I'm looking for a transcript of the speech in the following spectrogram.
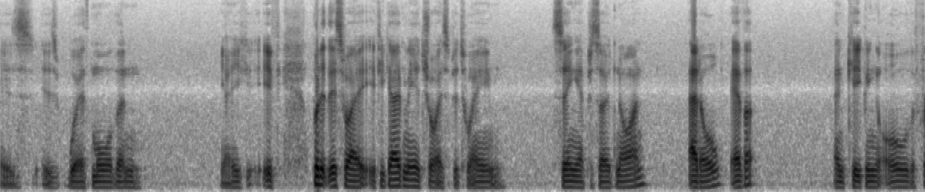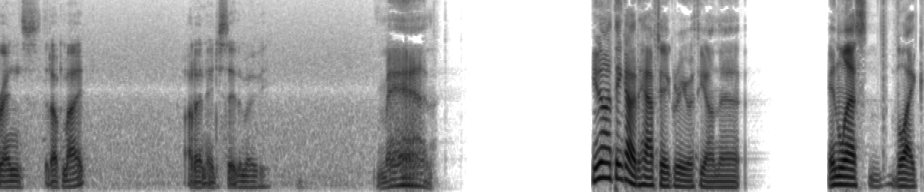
is is worth more than you know. You, if put it this way, if you gave me a choice between seeing episode nine at all ever and keeping all the friends that I've made, I don't need to see the movie. Man. You know, I think I'd have to agree with you on that. Unless, like,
